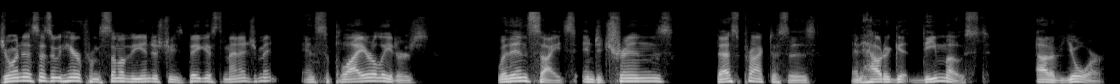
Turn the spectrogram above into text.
Join us as we hear from some of the industry's biggest management and supplier leaders with insights into trends, best practices, and how to get the most out of your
